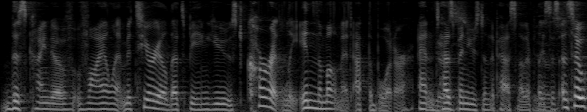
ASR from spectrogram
this kind of violent material that's being used currently in the moment at the border and has been used in the past in other places. And so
